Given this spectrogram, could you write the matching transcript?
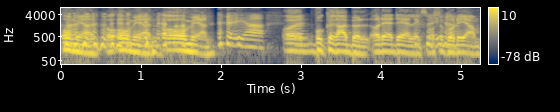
om igjen og om igjen og om igjen. ja. Og booker og det er det, liksom. Og så går de hjem.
